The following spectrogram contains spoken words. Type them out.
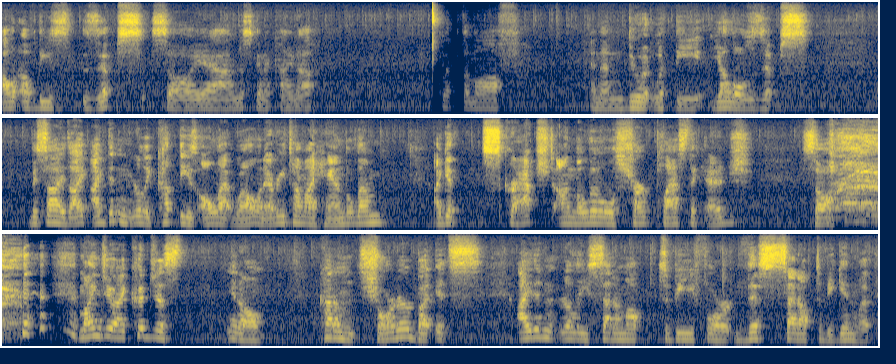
out of these zips. So yeah, I'm just going to clip them off and then do it with the yellow zips. Besides, I, I didn't really cut these all that well, and every time I handle them, I get scratched on the little sharp plastic edge. So, mind you, I could just, you know, cut them shorter, but it's... I didn't really set them up to be for this setup to begin with.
